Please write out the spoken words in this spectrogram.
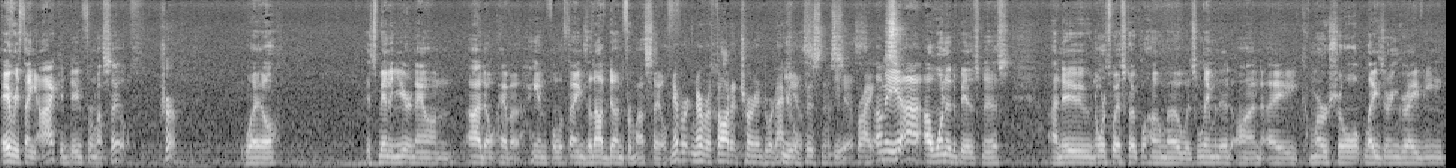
everything I could do for myself. Sure. Well, it's been a year now, and I don't have a handful of things that I've done for myself. Never never thought it turned into an actual Yes, business. yes. Right. I mean, I, I wanted a business. I knew Northwest Oklahoma was limited on a commercial laser engraving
